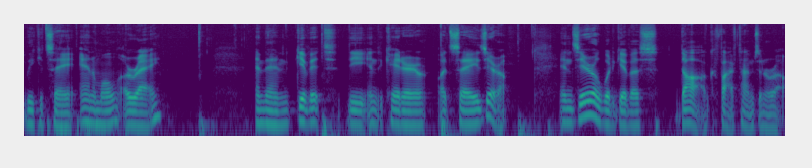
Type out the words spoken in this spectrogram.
we could say animal array and then give it the indicator, let's say zero. And zero would give us dog five times in a row.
